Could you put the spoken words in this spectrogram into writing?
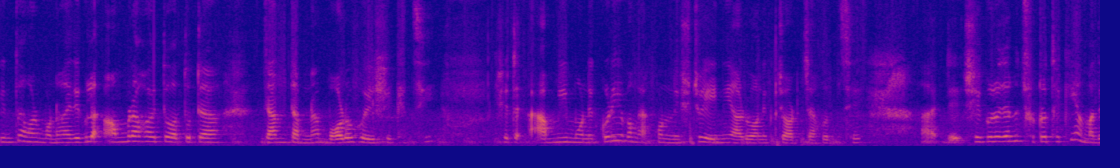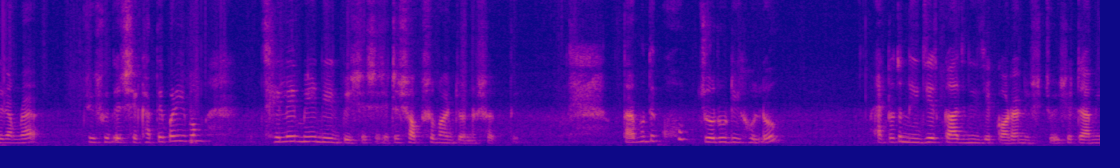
কিন্তু আমার মনে হয় যেগুলো আমরা হয়তো অতটা জানতাম না, বড় হয়ে শিখেছি। সেটা আমি মনে করি এবং এখন নিশ্চয়ই এই নিয়ে আরও অনেক চর্চা হচ্ছে। সেগুলো যেন ছোট থেকেই আমাদের আমরা শিশুদের শেখাতে পারি এবং ছেলে মেয়ে নির্বিশেষে সেটা সবসময়ের জন্য সত্যি। তার মধ্যে খুব জরুরি হলো একটা তো নিজের কাজ নিজে করা নিশ্চয়ই, সেটা আমি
